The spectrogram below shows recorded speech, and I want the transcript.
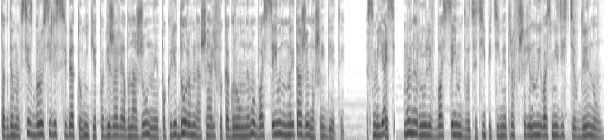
Тогда мы все сбросили с себя туники и побежали обнаженные по коридорам нашей альфы к огромному бассейну на этаже нашей беты. Смеясь, мы нырнули в бассейн 25 метров в ширину и 80 в длину.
